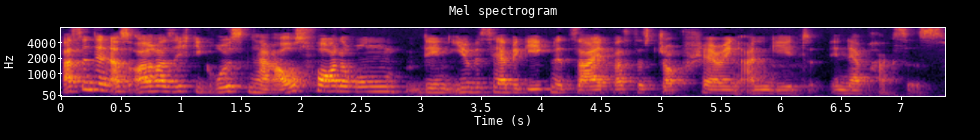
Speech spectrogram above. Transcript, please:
Was sind denn aus eurer Sicht die größten Herausforderungen, denen ihr bisher begegnet seid, was das Jobsharing angeht in der Praxis?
